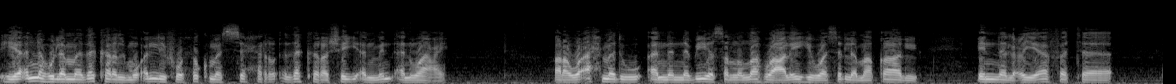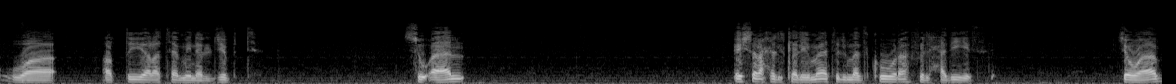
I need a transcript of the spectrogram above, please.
هي أنه لما ذكر المؤلف حكم السحر ذكر شيئا من أنواعه. روى أحمد أن النبي صلى الله عليه وسلم قال إن العيافة والطيرة من الجبت. سؤال اشرح الكلمات المذكورة في الحديث. جواب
